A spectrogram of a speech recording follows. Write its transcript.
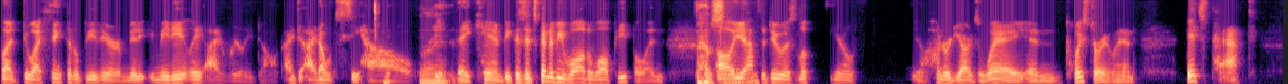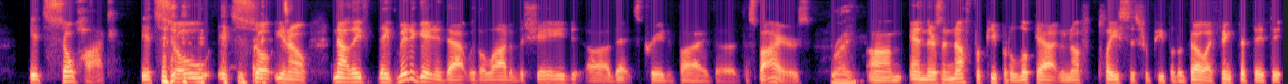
but do I think it'll be there immediately? I really don't. I, I don't see how right. they can because it's going to be wall to wall people, and Absolutely. all you have to do is look, you know, you know, hundred yards away in Toy Story Land. It's packed. It's so hot. It's so it's right. so you know now they've they've mitigated that with a lot of the shade uh, that's created by the the spires, right? Um, and there's enough for people to look at, and enough places for people to go. I think that they, they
